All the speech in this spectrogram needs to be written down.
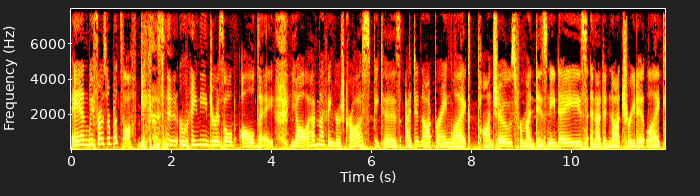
And we froze our butts off because it rainy drizzled all day. Y'all, I have my fingers crossed because I did not bring like ponchos for my Disney days and I did not treat it like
